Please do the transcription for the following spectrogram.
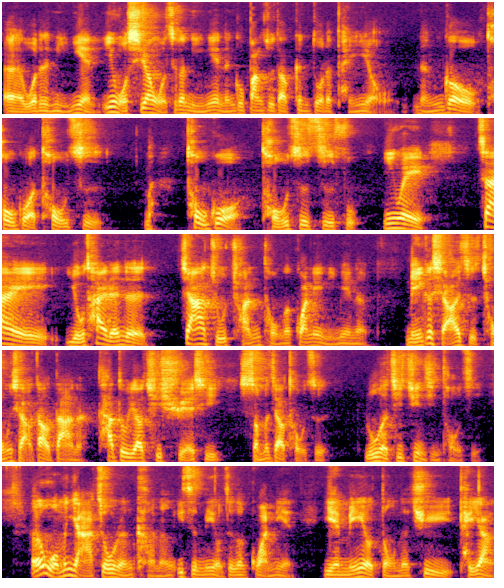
呃，我的理念，因为我希望我这个理念能够帮助到更多的朋友，能够透过透支，不，透过投资致富，因为在犹太人的家族传统的观念里面呢。每个小孩子从小到大呢，他都要去学习什么叫投资，如何去进行投资。而我们亚洲人可能一直没有这个观念，也没有懂得去培养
